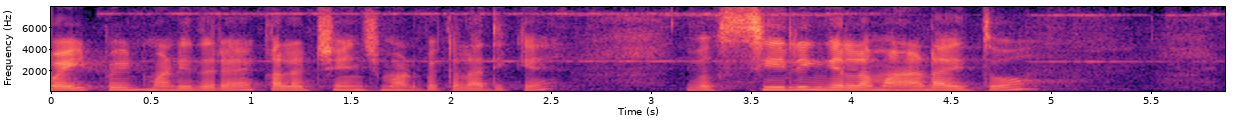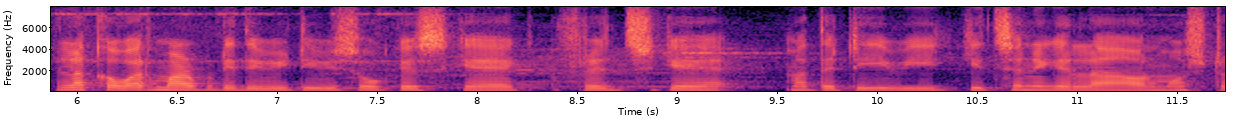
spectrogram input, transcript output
ವೈಟ್ ಪೇಂಟ್ ಮಾಡಿದ್ದಾರೆ. ಕಲರ್ ಚೇಂಜ್ ಮಾಡಬೇಕಲ್ಲ ಅದಕ್ಕೆ. ಇವಾಗ ಸೀಲಿಂಗ್ ಎಲ್ಲ ಮಾಡಾಯಿತು. ಎಲ್ಲ ಕವರ್ ಮಾಡಿಬಿಟ್ಟಿದ್ದೀವಿ. ಟಿ ವಿ ಶೋಕೇಸ್ಗೆ ಫ್ರಿಜ್ಗೆ ಮತ್ತು ಟಿ ವಿ ಕಿಚನಿಗೆಲ್ಲ ಆಲ್ಮೋಸ್ಟ್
